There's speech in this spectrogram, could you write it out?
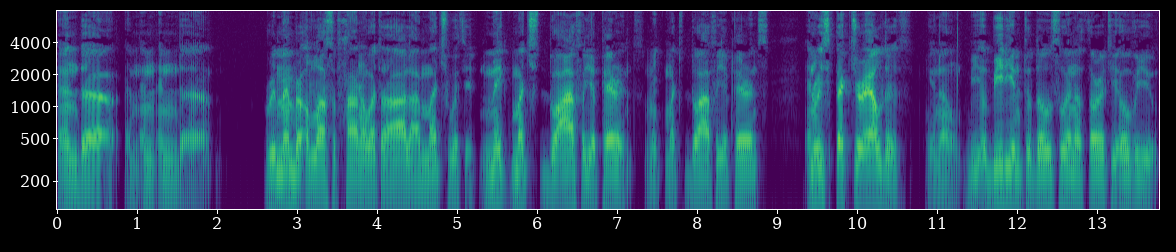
and uh, and and, and uh, remember Allah Subhanahu wa Taala much with it. Make much du'a for your parents. Make much du'a for your parents, and respect your elders. You know, be obedient to those who are in authority over you.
